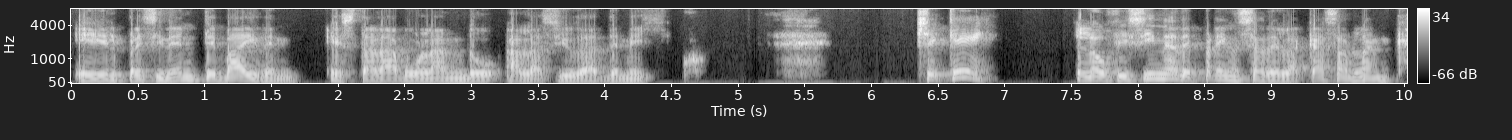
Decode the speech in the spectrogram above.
el presidente Biden estará volando a la Ciudad de México. Chequé la oficina de prensa de la Casa Blanca.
